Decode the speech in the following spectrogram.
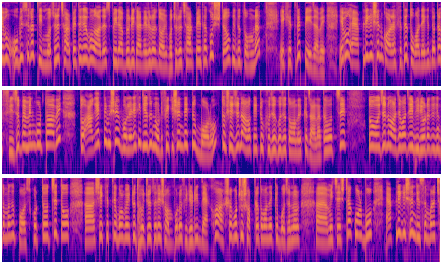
এবং ওবিসিরা তিন বছরের ছাড় পেয়ে থাকে এবং আদার্স পিডাব্লিউডি ক্যান্ডিডেট হলে দশ বছরের ছাড় পেয়ে থাকো, সেটাও কিন্তু তোমরা এক্ষেত্রে পেয়ে যাবে। এবং অ্যাপ্লিকেশন করার ক্ষেত্রে তোমাদের কিন্তু একটা ফিজও পেমেন্ট করতে হবে। তো আগে একটা বিষয় বলে রাখি, যেহেতু নোটিফিকেশানটা একটু বড়, তো সেই জন্য আমাকে একটু খুঁজে খুঁজে তোমাদেরকে জানাতে হচ্ছে। তো ওই জন্য মাঝে মাঝে এই ভিডিওটাকে কিন্তু আমাকে পজ করতে হচ্ছে। তো সেক্ষেত্রে বলব একটু ধৈর্য ধরে সম্পূর্ণ ভিডিওটি দেখো। আশা করছি সবটা তোমাদেরকে বোঝানোর আমি চেষ্টা করব। অ্যাপ্লিকেশান ডিসেম্বরের ছ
